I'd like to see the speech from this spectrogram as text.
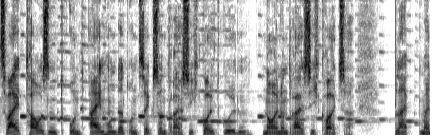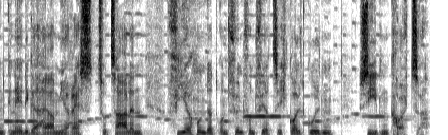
2136 Goldgulden, 39 Kreuzer. Bleibt mein gnädiger Herr mir Rest zu zahlen 445 Goldgulden, 7 Kreuzer.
